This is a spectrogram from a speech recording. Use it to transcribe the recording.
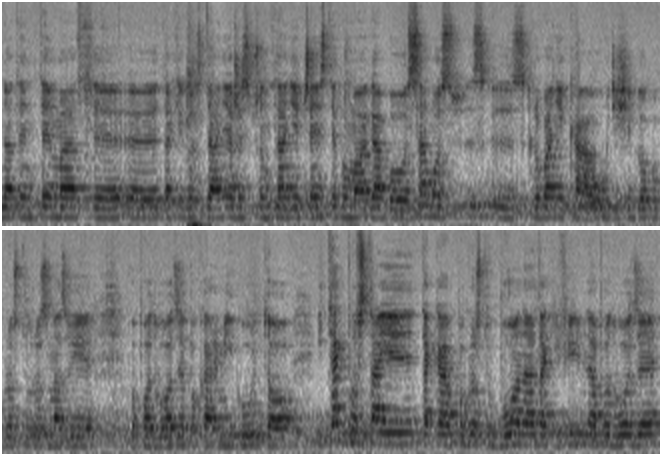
na ten temat e, e, takiego zdania, że sprzątanie częste pomaga, bo samo skrobanie kału, gdzie się go po prostu rozmazuje po podłodze, po karmiku, to i tak powstaje taka po prostu błona, taki film na podłodze,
